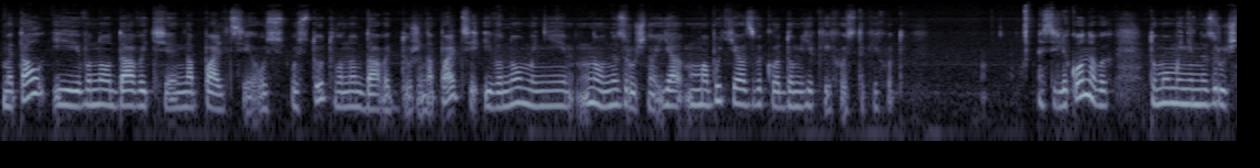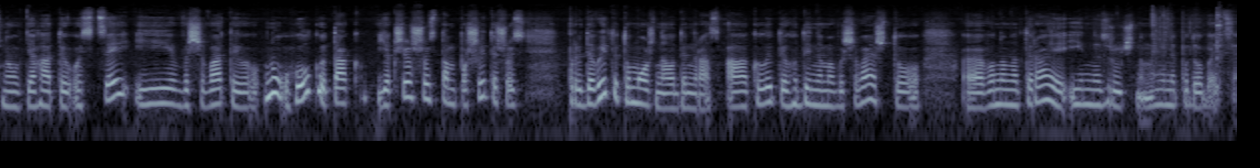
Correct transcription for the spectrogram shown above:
метал, і воно давить на пальці. Ось ось тут воно давить дуже на пальці, і воно мені ну, незручно. Я, мабуть, я звикла до м'яких ось таких от силіконових, тому мені незручно вдягати ось цей і вишивати ну, голкою. Так, якщо щось там пошити, щось придавити, то можна один раз. А коли ти годинами вишиваєш, то е, воно натирає і незручно, мені не подобається.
